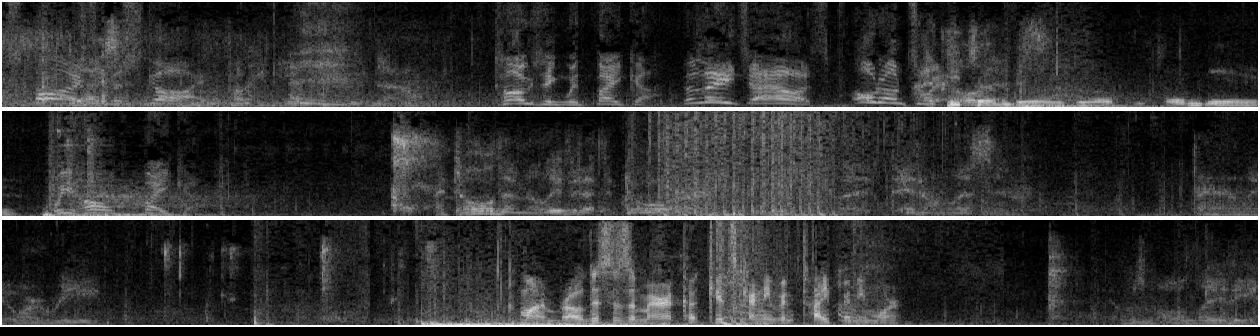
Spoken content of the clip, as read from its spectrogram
Spies in the sky. Fucking you you now. Closing with Baker. The lead's ours. Hold on to I it. told Pizza and him. beer, bro. Pizza and beer. We hold Baker. I told them to leave it at the door. But they don't listen. Apparently, or read. Come on, bro. This is America. Kids can't even type anymore. It was an old lady.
